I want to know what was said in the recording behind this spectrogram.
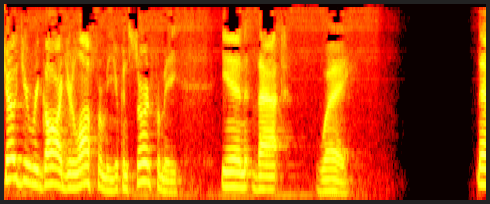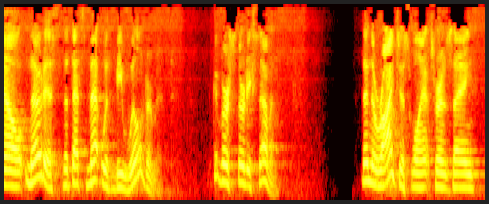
showed your regard, your love for me, your concern for me in that way. Now, notice that that's met with bewilderment. Look at verse 37. Then the righteous will answer him saying,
